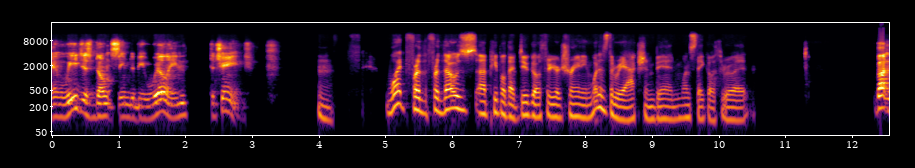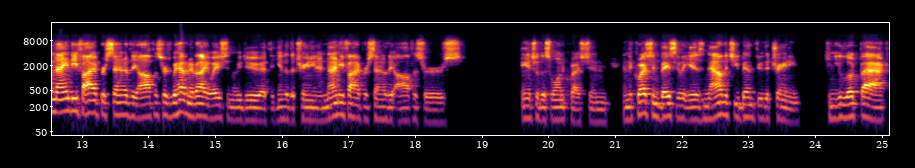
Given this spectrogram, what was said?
And we just don't seem to be willing to change. Hmm. What for the, for those uh, people that do go through your training? What has the reaction been once they go through it? About 95% of the officers, we have an evaluation we do at the end of the training, and 95% of the officers answer this one question. And the question basically is now that you've been through the training, can you look back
